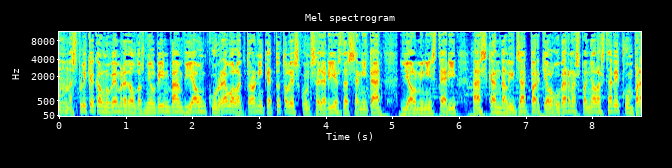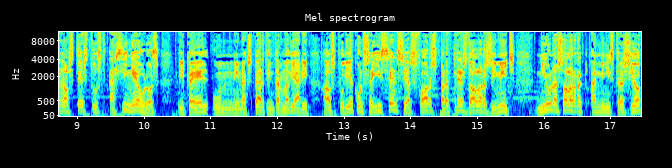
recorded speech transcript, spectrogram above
Explica que el novembre del 2020 va enviar un correu electrònic a totes les conselleries de Sanitat i al Ministeri escandalitzat perquè el govern espanyol estava comprant els testos a 5 euros i que ell, un inexpert intermediari, els podia aconseguir sense esforç per 3 dòlars i mig. Ni una sola administració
